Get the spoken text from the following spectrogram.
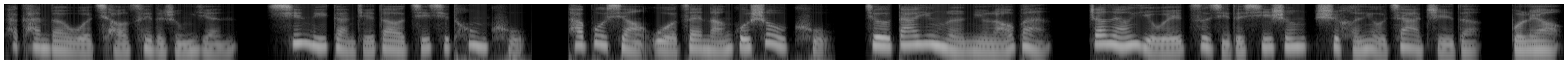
他看到我憔悴的容颜，心里感觉到极其痛苦。他不想我再难过受苦，就答应了女老板。张良以为自己的牺牲是很有价值的，不料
